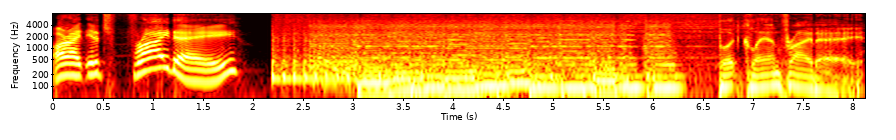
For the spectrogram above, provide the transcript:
All right, it's Friday. Foot Clan Friday.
